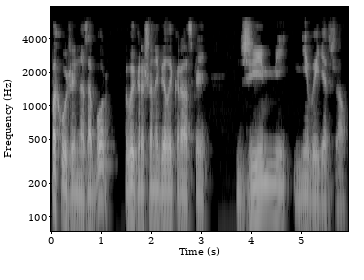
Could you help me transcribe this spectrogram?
похожий на забор, выкрашенный белой краской, Джимми не выдержал.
